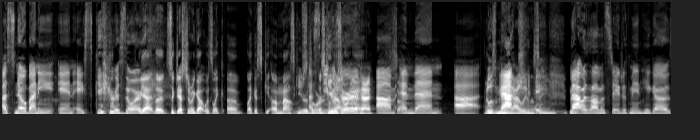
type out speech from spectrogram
a snow bunny in a ski resort. Well, yeah, the suggestion we got was like a like a ski a mountain ski A resort. a ski ski resort. resort. Yeah. Okay. Um, So. and then uh, It was me Matt and Natalie in the same. Matt was on the stage with me and he goes,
